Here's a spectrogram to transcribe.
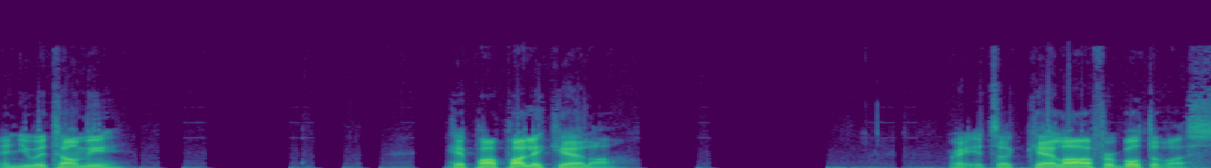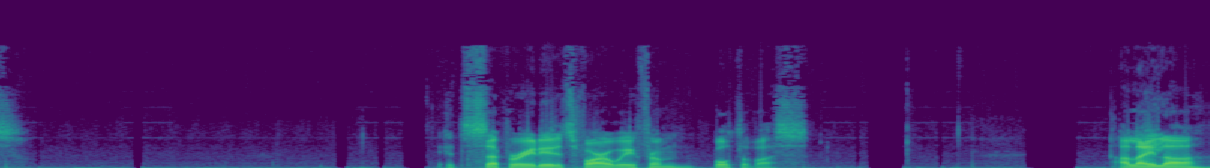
And you would tell me, He papale kela. Right? It's a kela for both of us. It's separated, it's far away from both of us. Alayla.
